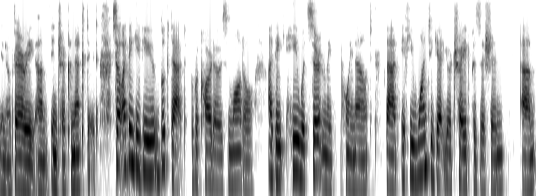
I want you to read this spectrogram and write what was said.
you know very um, interconnected. So I think if you looked at Ricardo's model, I think he would certainly point out that if you want to get your trade position um,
